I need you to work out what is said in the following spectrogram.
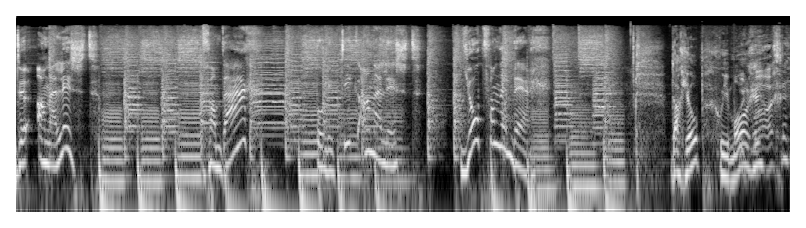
De analist. Vandaag politiek analist Joop van den Berg. Dag Joop, goedemorgen. Goedemorgen.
